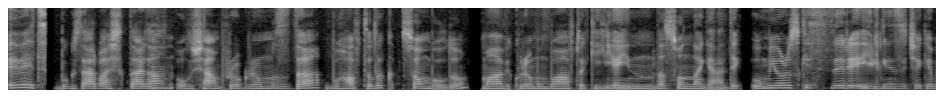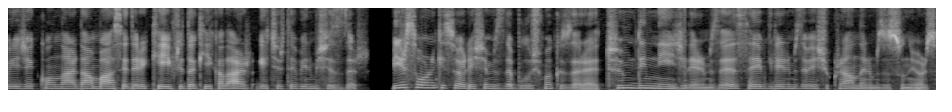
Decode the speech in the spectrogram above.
Evet, bu güzel başlıklardan oluşan programımız da bu haftalık son buldu. Mavi Kuram'ın bu haftaki yayınının da sonuna geldik. Umuyoruz ki sizleri ilginizi çekebilecek konulardan bahsederek keyifli dakikalar geçirtebilmişizdir. Bir sonraki söyleşimizde buluşmak üzere tüm dinleyicilerimize sevgilerimizi ve şükranlarımızı sunuyoruz.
